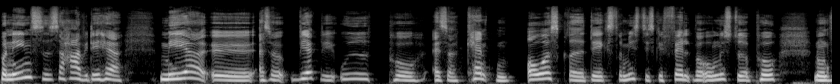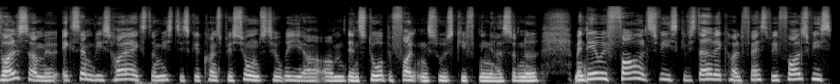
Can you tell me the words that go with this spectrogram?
på den ene side, så har vi det her mere, øh, altså virkelig ude på altså kanten, overskrede det ekstremistiske felt, hvor unge støder på nogle voldsomme, eksempelvis højere ekstremistiske konspirationsteorier om den store befolkningsudskiftning eller sådan noget. Men det er jo i forholdsvis, skal vi stadigvæk holde fast ved, forholdsvis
